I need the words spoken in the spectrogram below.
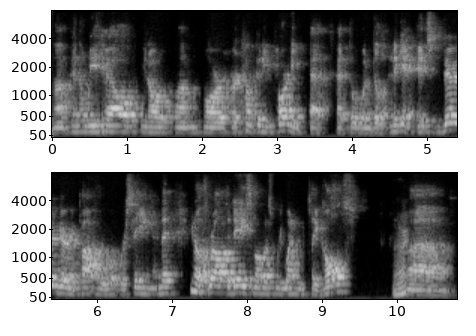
um, and then we held, you know, um, our, our company party at, at the one villa. And again, it's very, very popular what we're seeing. And then, you know, throughout the day, some of us we went and we played golf. All right. Um,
